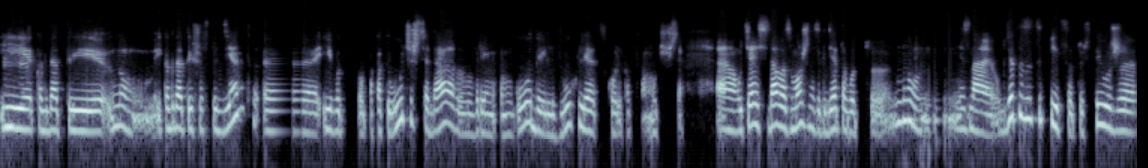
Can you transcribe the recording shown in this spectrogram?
И когда ты, ну, и когда ты еще студент, э, и вот пока ты учишься, да, во время там года или двух лет, сколько ты там учишься, э, у тебя есть всегда возможность где-то вот, э, ну, не знаю, где-то зацепиться, то есть ты уже,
